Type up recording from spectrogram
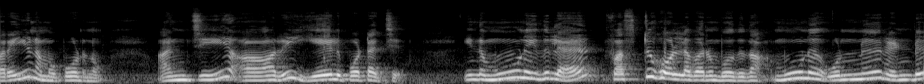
வரையும் நம்ம போடணும். அஞ்சு ஆறு ஏழு போட்டாச்சு. இந்த மூணு இதில் ஃபஸ்ட்டு ஹோலில் வரும்போது தான் மூணு ஒன்று ரெண்டு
